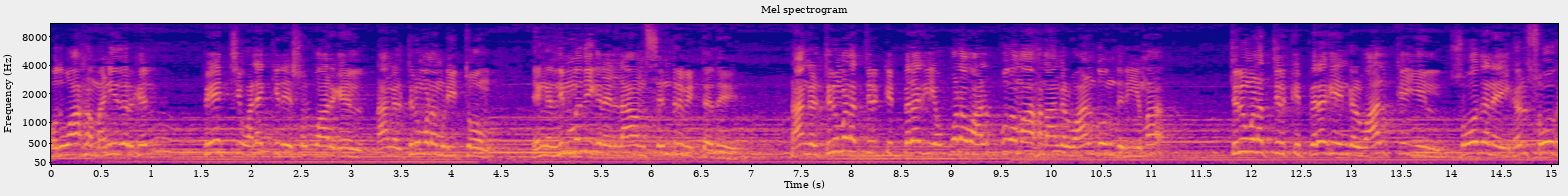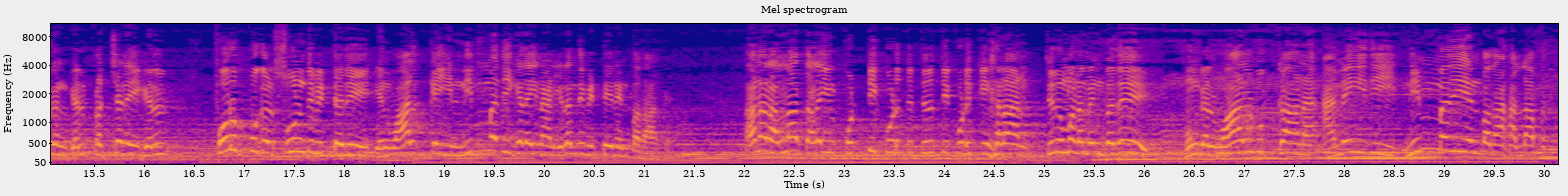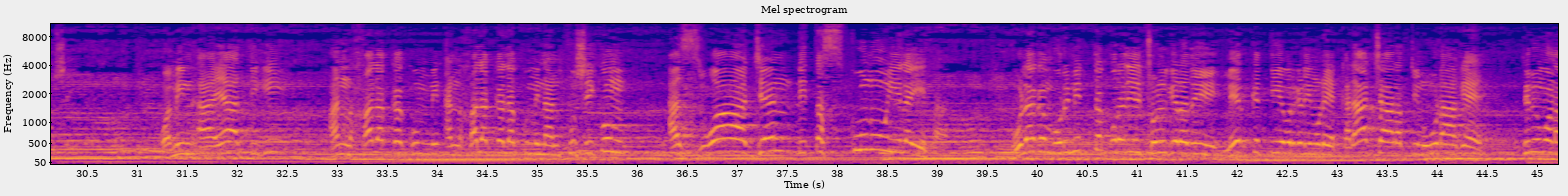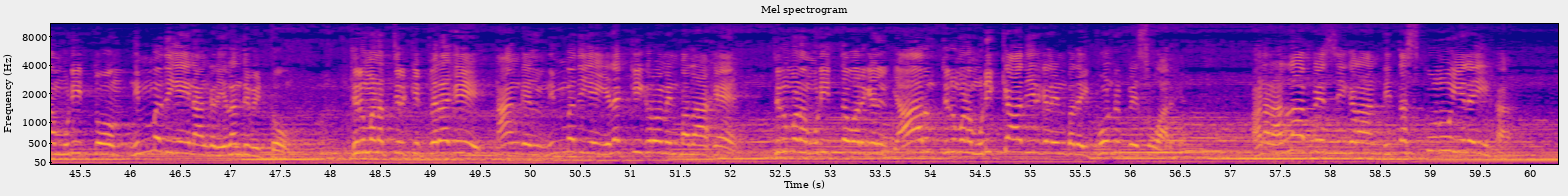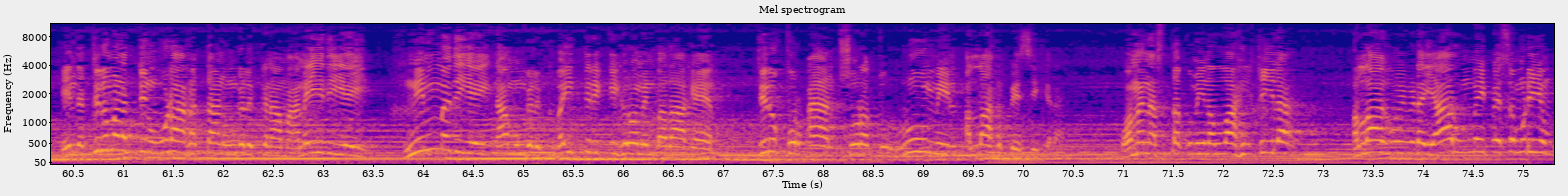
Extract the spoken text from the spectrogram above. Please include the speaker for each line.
Speaker 1: பொதுவாக மனிதர்கள் பேச்சு வழக்கிலே சொல்வார்கள் நாங்கள் திருமணம் முடித்தோம். எங்கள் நிம்மதிகள் எல்லாம் சென்று விட்டது. நாங்கள் திருமணத்திற்கு பிறகு எவ்வளவு அற்புதமாக நாங்கள் வாழ்ந்தோம் தெரியுமா? திருமணத்திற்கு பிறகு எங்கள் வாழ்க்கையில் சோதனைகள் சோகங்கள் பிரச்சனைகள் பொறுப்புகள் சூழ்ந்து விட்டது. என் வாழ்க்கையில் நிம்மதிகளை நான் இழந்து விட்டேன் என்பதாக. ஆனால் அல்லாஹ் தலையில் கொட்டி கொடுத்து திருத்தி கொடுக்குகிறான் திருமணம் என்பது உங்கள் வாழ்வுக்கான அமைதி நிம்மதி என்பதாக அல்லாஹ் பதிவு செய்யும் ஆயாத்திகி அன் ஹலக்கக்கும் அன் ஹலக்கலக்கும் அன் புஷிக்கும் அஸ்வாஜன் லிதஸ்குனு இலைஹா உலகம் ஒருமித்த குரலில் சொல்கிறது மேற்கத்தியவர்களினுடைய கலாச்சாரத்தின் ஊடாக திருமணம் முடித்தோம் நிம்மதியை நாங்கள் இழந்துவிட்டோம். விட்டோம் திருமணத்திற்கு பிறகு நாங்கள் நிம்மதியை இழக்குகிறோம் என்பதாக திருமணம் முடித்தவர்கள் யாரும் திருமணம் முடிக்காதீர்கள் என்பதை போன்று பேசுவார்கள். ஆனால் அல்லாஹ் பேசுகிறான் இந்த திருமணத்தின் ஊடாகத்தான் உங்களுக்கு நாம் அமைதியை நிம்மதியை நாம் உங்களுக்கு வைத்திருக்கிறோம் என்பதாக திருக்குர்ஆன் சூரத்து ரூமில் அல்லாஹ் பேசுகிறார் ஒமன் அஸ்தகுமின் அல்லாஹி கீழா அல்லாஹுவை விட யார் உண்மை பேச முடியும்?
